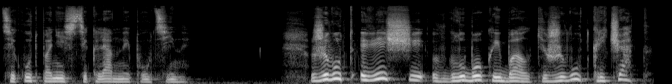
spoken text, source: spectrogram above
текут по ней стеклянные паутины. Живут вещи в глубокой балке, живут, кричат.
